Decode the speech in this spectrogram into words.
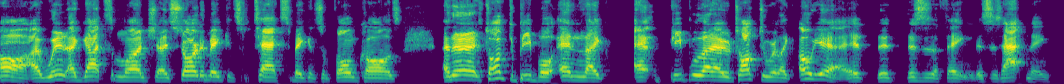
Oh, I went, I got some lunch, I started making some texts, making some phone calls, and then I talked to people and like people that I would talk to were like, oh yeah, it, it, this is a thing, this is happening.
